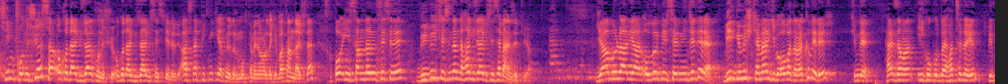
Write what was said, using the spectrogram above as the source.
kim konuşuyorsa o kadar güzel konuşuyor. O kadar güzel bir ses gelir diyor. Aslında piknik yapıyordur muhtemelen oradaki vatandaşlar. O insanların sesini bülbül sesinden daha güzel bir sese benzetiyor. Yağmurlar yağar olur bir serin ince dere. Bir gümüş kemer gibi ovadan akı verir. Şimdi her zaman ilkokulda hatırlayın bir,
